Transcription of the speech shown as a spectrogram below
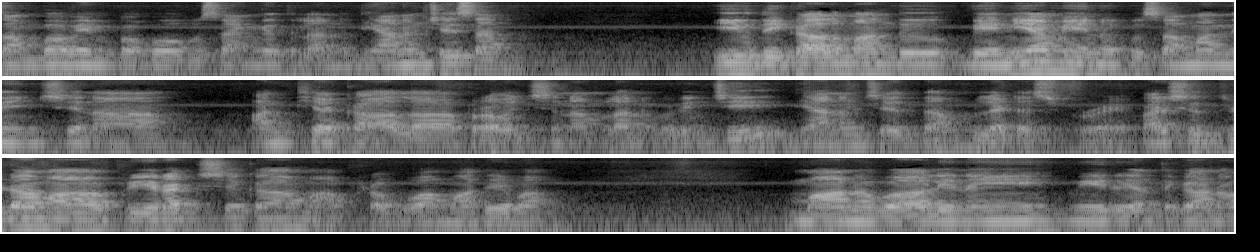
సంభవింపబోవు సంగతులను ధ్యానం చేశాం. ఈ ఉదయకాలమందు బెన్యామీనుకు సంబంధించిన అంత్యకాల ప్రవచనములను గురించి ధ్యానం చేద్దాం. లెటెస్ట్ ప్రే పరిశుద్ధుడా మా ప్రియరక్షక మా ప్రభు మా దేవ మానవాళిని మీరు ఎంతగానో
